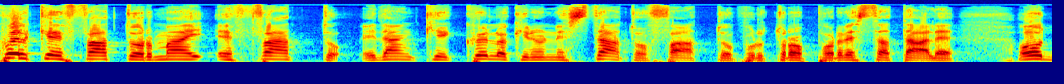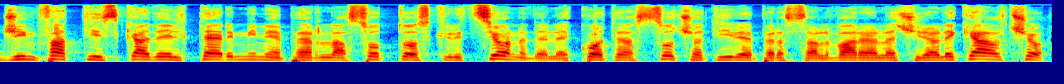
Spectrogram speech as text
Quel che è fatto ormai è fatto ed anche quello che non è stato fatto purtroppo resta tale. Oggi infatti scade il termine per la sottoscrizione delle quote associative per salvare la Cirale Calcio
